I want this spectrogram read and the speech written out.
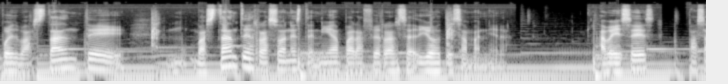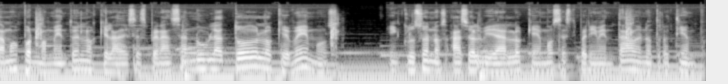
pues bastante, bastantes razones tenía para aferrarse a Dios de esa manera. A veces pasamos por momentos en los que la desesperanza nubla todo lo que vemos incluso nos hace olvidar lo que hemos experimentado en otro tiempo,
